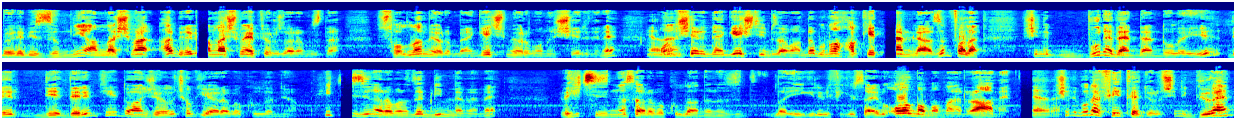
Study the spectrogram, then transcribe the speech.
böyle bir zımni anlaşma, habire bir anlaşma yapıyoruz aramızda. Sollamıyorum ben, geçmiyorum onun şeridine. Evet. Onun şeridine geçtiğim zaman da bunu hak etmem lazım falan. Şimdi bu nedenden dolayı der- de- derim ki Doğan Cüceloğlu çok iyi araba kullanıyor. Hiç sizin arabanıza binmememe ve hiç sizin nasıl araba kullandığınızla ilgili bir fikir sahibi olmamama rağmen. Evet. Şimdi bu da filtre diyoruz. Şimdi güven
